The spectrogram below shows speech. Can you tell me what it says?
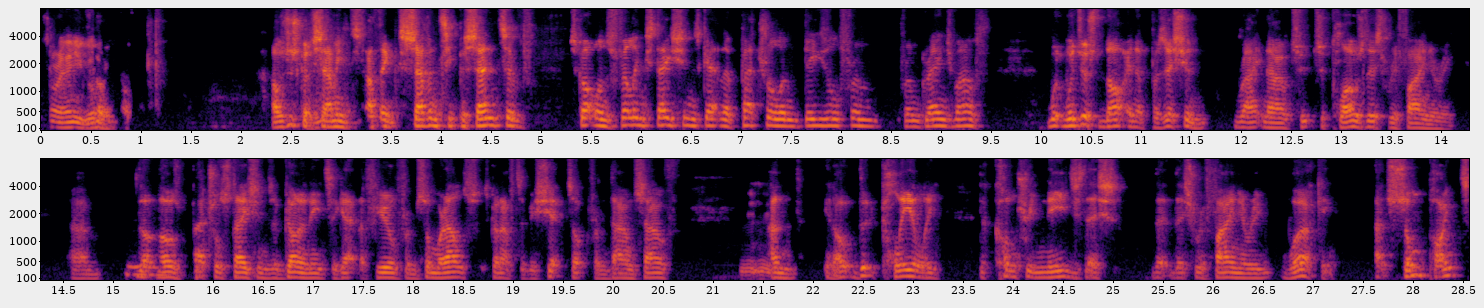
sorry, then you go. I was just going to say, I mean, I think 70% of Scotland's filling stations get their petrol and diesel from, from Grangemouth. We're just not in a position right now to, to close this refinery. Um, th- mm. those petrol stations are going to need to get the fuel from somewhere else. It's going to have to be shipped up from down south. Mm-hmm. And you know, that clearly the country needs this this refinery working. At some point,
